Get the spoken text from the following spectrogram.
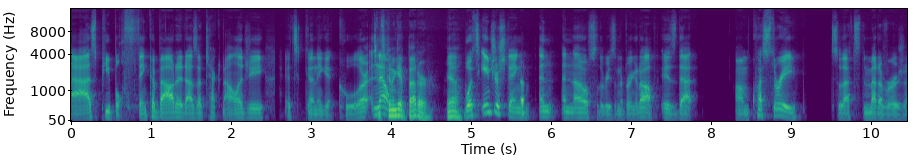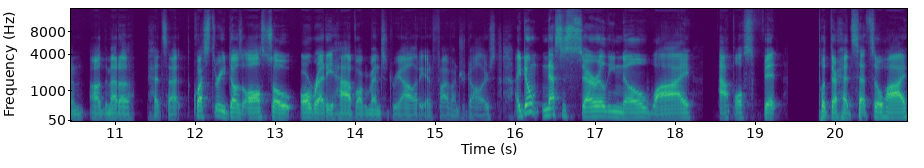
as people think about it as a technology it's going to get cooler It's now gonna get better. Yeah. What's interesting, and and also the reason to bring it up is that um, Quest Three, so that's the Meta version, uh, the Meta headset. Quest Three does also already have augmented reality at five hundred dollars. I don't necessarily know why Apple's Fit put their headset so high,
